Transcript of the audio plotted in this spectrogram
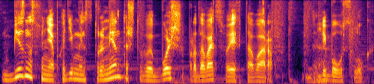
бизнесу необходимы инструменты, чтобы больше продавать своих товаров, да. либо услуг.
